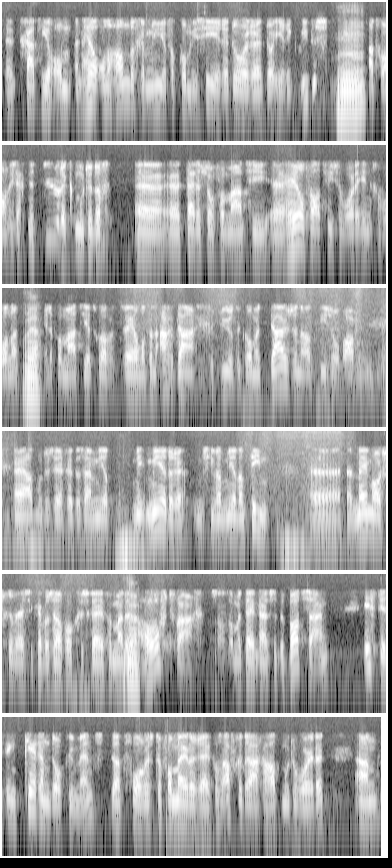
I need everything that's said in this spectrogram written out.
Het gaat hier om een heel onhandige manier van communiceren door, door Erik Wiebes. Mhm. Had gewoon gezegd, natuurlijk moeten er eh, eh, tijdens zo'n formatie eh, heel veel adviezen worden ingewonnen. Ja. En de formatie heeft geloof ik 208 dagen geduurd. Er komen duizenden adviezen op af. Hij had moeten zeggen, er zijn meer, me- meerdere, misschien wel meer dan tien memo's geweest. Ik heb er zelf ook geschreven. Maar de Ja. hoofdvraag zal zo meteen tijdens het debat zijn. Is dit een kerndocument dat volgens de formele regels afgedragen had moeten worden aan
